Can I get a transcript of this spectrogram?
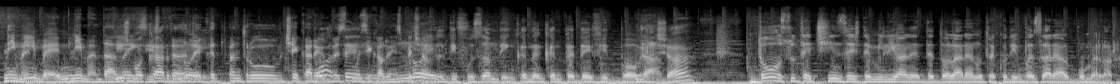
Nimeni. nimeni, Nimeni, dar nici nu măcar există noi. decât pentru cei care iubesc muzica lui în special. noi îl difuzăm din când în când pe David Bowie, Da. așa. 250 de milioane de dolari anul trecut din vânzarea albumelor.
